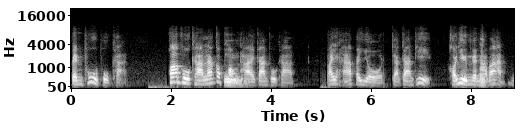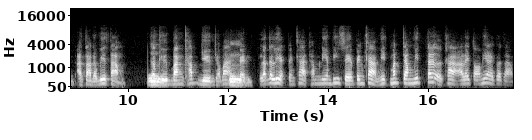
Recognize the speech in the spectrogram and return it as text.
เป็นผู้ผูกขาดพอผูกขาดแล้วก็ผ่องอืมถ่ายการผูกขาด ไปหาประโยชน์จากการที่ ขอยืมเงินครับชาวบ้าน อัตราดอกเบี้ยต่ำก็คือบังคับยืมชาวบ้านอืมเป็น แล้วก็เรียกเป็นค่าธรรมเนียมพิเศษเป็นค่ามิตรมัดจำมิเตอร์ค่าอะไรต่อมีอะไรก็ตาม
